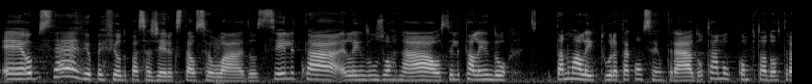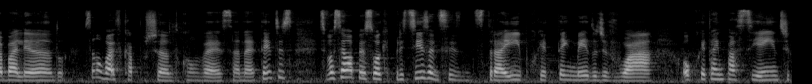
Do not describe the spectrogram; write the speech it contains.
É, observe o perfil do passageiro que está ao seu lado. Se ele está lendo um jornal, se ele está lendo, está numa leitura, está concentrado, ou está no computador trabalhando, você não vai ficar puxando conversa, né? Tente, se você é uma pessoa que precisa de se distrair porque tem medo de voar ou porque está impaciente,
